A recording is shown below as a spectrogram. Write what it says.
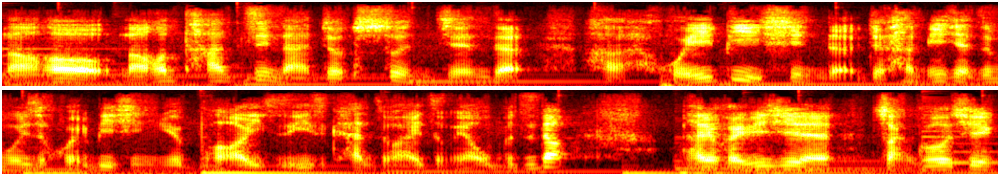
然后，然后他竟然就瞬间的很回避性的，就很明显，这目的是回避性，因为不好意思一直看着我还是怎么样，我不知道。他就回避性的转过去，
